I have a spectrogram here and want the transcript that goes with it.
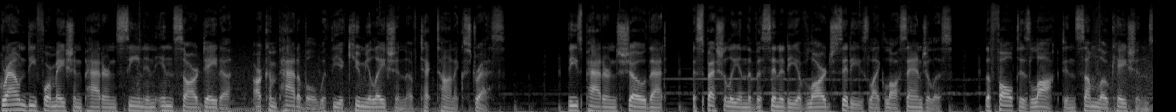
Ground deformation patterns seen in INSAR data are compatible with the accumulation of tectonic stress. These patterns show that, especially in the vicinity of large cities like Los Angeles, the fault is locked in some locations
